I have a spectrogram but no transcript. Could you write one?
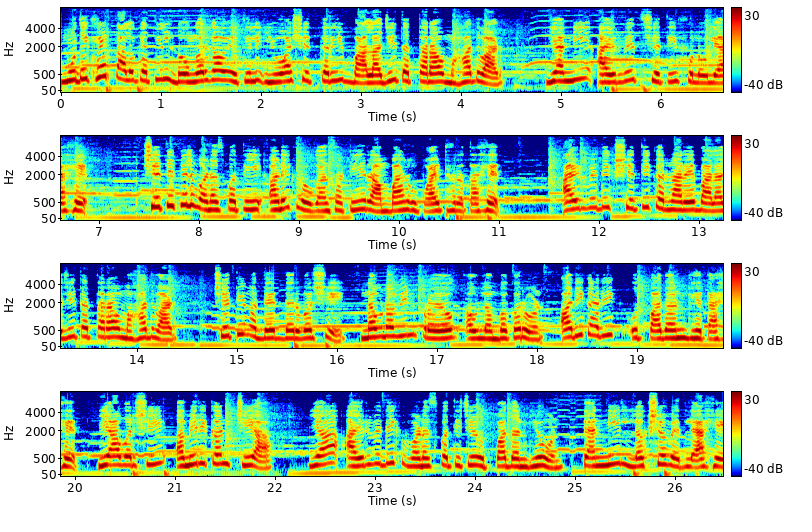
मुदखेड तालुक्यातील डोंगरगाव येथील युवा शेतकरी बालाजी दत्ताराव महादवाड यांनी आयुर्वेद शेती फुलवली आहे. शेतीतील वनस्पती अनेक रोगांसाठी रामबाण उपाय ठरत आहेत. आयुर्वेदिक शेती करणारे बालाजी दत्ताराव महादवाड शेतीमध्ये दरवर्षी नवनवीन प्रयोग अवलंब करून अधिकाधिक उत्पादन घेत आहेत. यावर्षी अमेरिकन चिया या आयुर्वेदिक वनस्पतीचे उत्पादन घेऊन त्यांनी लक्ष वेधले आहे.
